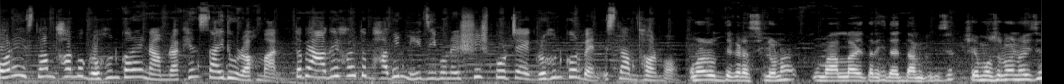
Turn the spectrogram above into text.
পরে ইসলাম ধর্ম গ্রহণ করায় নাম রাখেন সাইদুর রহমান। তবে আগে হয়তো ভাবেননি জীবনের শেষ পর্যায়ে গ্রহণ করবেন ইসলাম ধর্ম। ওনার উদ্যোগ এটা ছিল না কিংবা আল্লাহ তার হৃদায়ত দান করেছে। সে মুসলমান হয়েছে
